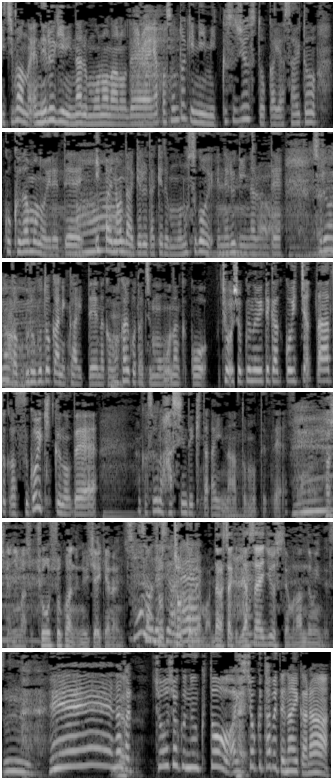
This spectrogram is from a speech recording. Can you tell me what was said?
一番のエネルギーになるものなので、やっぱその時にミックスジュースとか野菜とこう果物を入れて、一杯飲んであげるだけでもものすごいエネルギーになるんで、それをなんかブログとかに書いて、なんか若い子たちもなんかこう、朝食抜いて学校行っちゃったとかすごい聞くので、なんかそういうの発信できたらいいなと思ってて。確かに言います朝食はね抜いちゃいけないんですよ。そうですよね。ちょちょっとでも。だからさっき野菜ジュースでも何でもいいんです、うん。へえ、なんか、朝食抜くと、あ、一食食べてないから、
